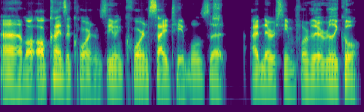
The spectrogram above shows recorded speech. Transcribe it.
um, all, all kinds of corns, even corn side tables that I've never seen before. But they're really cool.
